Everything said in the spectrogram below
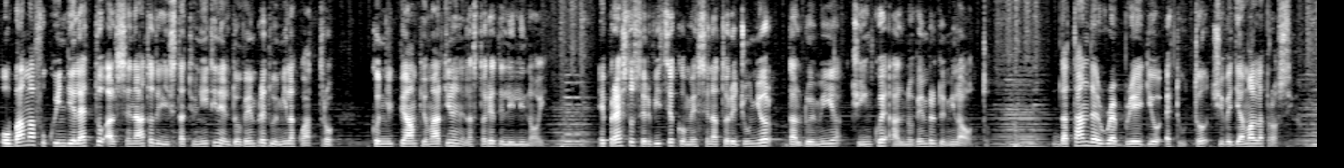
Obama fu quindi eletto al Senato degli Stati Uniti nel novembre 2004, con il più ampio margine nella storia dell'Illinois e presto servizio come senatore junior dal 2005 al novembre 2008. Da Thunder Web Radio è tutto, ci vediamo alla prossima.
